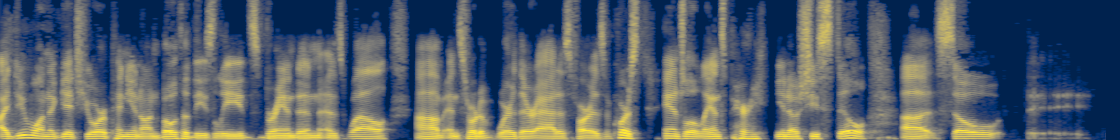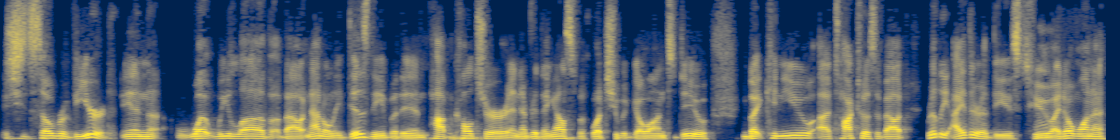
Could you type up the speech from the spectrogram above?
I do want to get your opinion on both of these leads, Brandon, as well, um, and sort of where they're at as far as, of course, Angela Lansbury. You know, she's still uh, so she's so revered in what we love about not only Disney but in pop culture and everything else with what she would go on to do. But can you uh, talk to us about really either of these two? I don't want to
